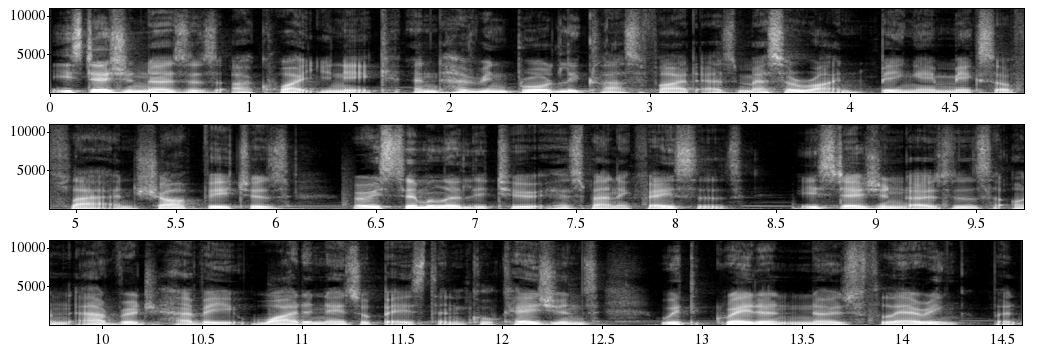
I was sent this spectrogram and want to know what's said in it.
East Asian noses are quite unique and have been broadly classified as mesorrhine, being a mix of flat and sharp features very similarly to Hispanic faces. East Asian noses, on average, have a wider nasal base than Caucasians with greater nose flaring, but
